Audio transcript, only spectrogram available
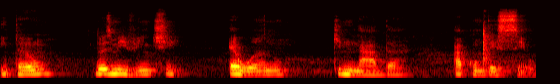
Então, 2020 é o ano que nada aconteceu.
